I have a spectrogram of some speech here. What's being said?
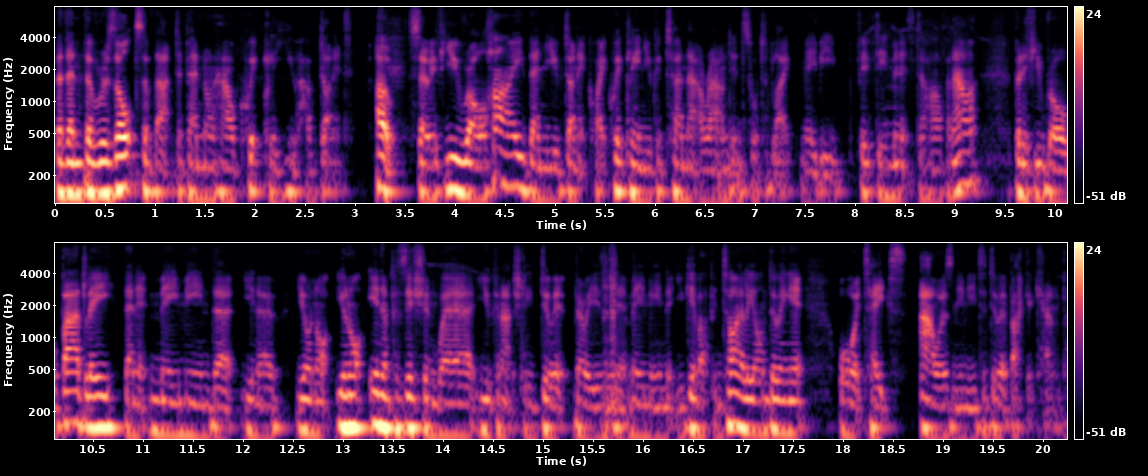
But then the results of that depend on how quickly you have done it. Oh, So if you roll high, then you've done it quite quickly, and you could turn that around in sort of like maybe 15 minutes to half an hour. But if you roll badly, then it may mean that you know you're not you're not in a position where you can actually do it very easily. It may mean that you give up entirely on doing it, or it takes hours and you need to do it back at camp,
